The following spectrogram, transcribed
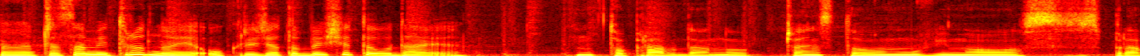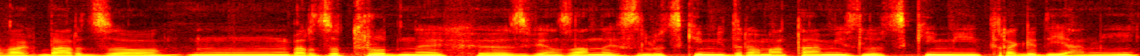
E, czasami trudno je ukryć, a tobie się to udaje. To prawda. No, często mówimy o sprawach bardzo, mm, bardzo trudnych, e, związanych z ludzkimi dramatami, z ludzkimi tragediami.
